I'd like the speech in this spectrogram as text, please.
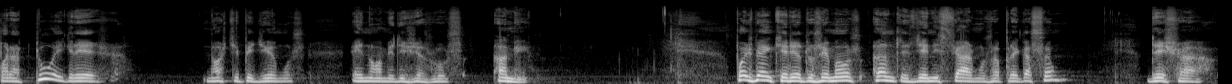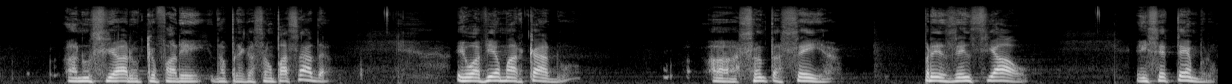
para a Tua igreja. Nós te pedimos em nome de Jesus. Amém. Pois bem, queridos irmãos, antes de iniciarmos a pregação, deixa anunciar o que eu falei na pregação passada, eu havia marcado a Santa Ceia presencial em setembro.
